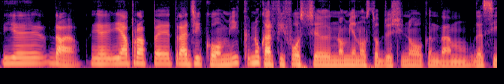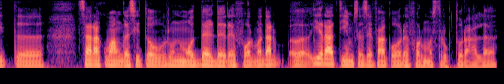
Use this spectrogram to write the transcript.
e, da, e, e aproape tragicomic. Nu că ar fi fost ce în 1989 când am găsit uh, țara cum am găsit-o un model de reformă, dar uh, era timp să se facă o reformă structurală.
